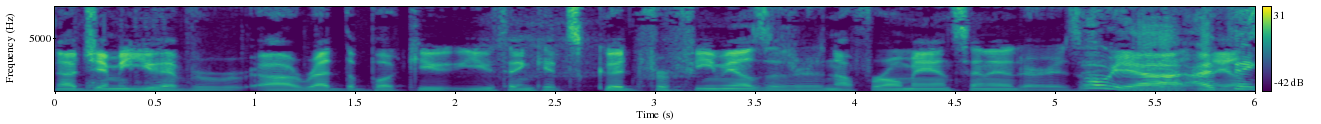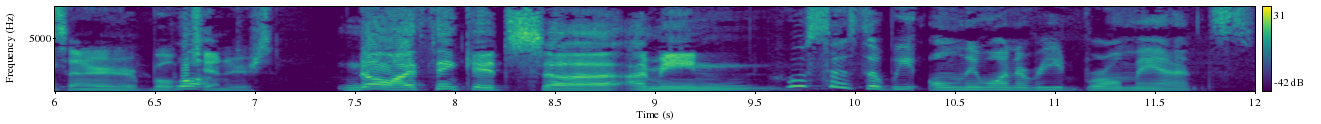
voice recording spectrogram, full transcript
Now, Jimmy, you have uh, read the book. You you think it's good for females? Is there enough romance in it, or is it Oh, yeah, I male think- centered or both well- genders? No, I think it's. Uh, I mean, Who says that we only want to read romance?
